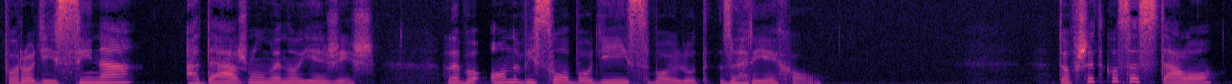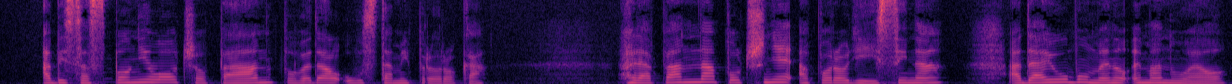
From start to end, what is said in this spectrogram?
Porodí syna a dáš mu meno Ježiš, lebo on vyslobodí svoj ľud z hriechov. To všetko sa stalo, aby sa splnilo, čo pán povedal ústami proroka – Hľa panna počne a porodí syna a dajú mu meno Emanuel,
